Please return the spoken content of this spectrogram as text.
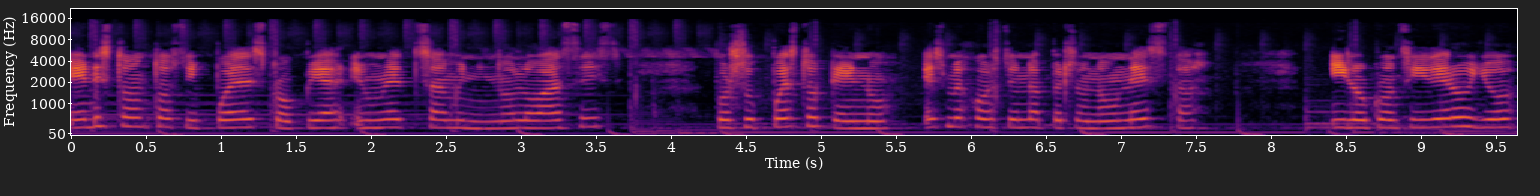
¿Eres tonto si puedes copiar en un examen y no lo haces? Por supuesto que no. Es mejor ser una persona honesta. Y lo considero yo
